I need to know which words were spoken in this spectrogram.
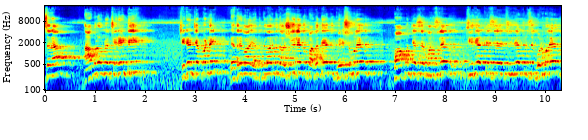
సరే ఆమెలో ఉన్న చెడు చెడేంటి చెప్పండి? ఎదరి వారి ఎదటి వారి మీద అసూయ లేదు పగ లేదు ద్వేషం లేదు పాపం చేసే మనసు లేదు సీరియల్ చేసే సీరియల్ చూసే గుణం లేదు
